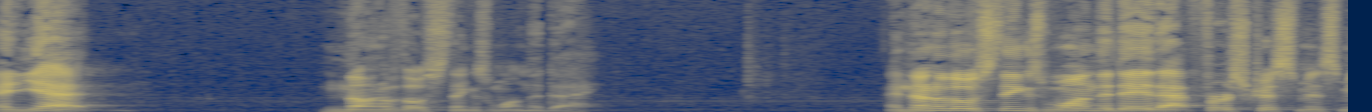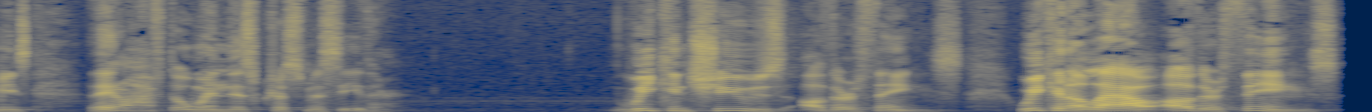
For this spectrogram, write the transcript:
And yet, none of those things won the day. And none of those things won the day that first Christmas means they don't have to win this Christmas either. We can choose other things. We can allow other things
